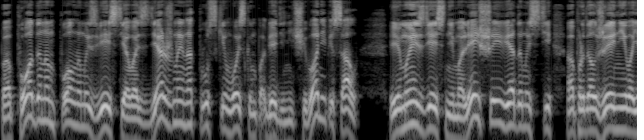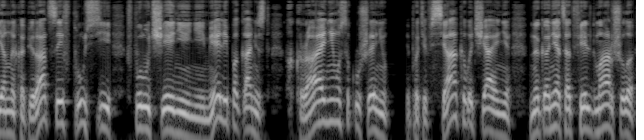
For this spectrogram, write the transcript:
по поданным полным известия о воздержанной над прусским войском победе ничего не писал, и мы здесь ни малейшей ведомости о продолжении военных операций в Пруссии в получении не имели пока мест к крайнему сокрушению и против всякого чаяния, наконец, от фельдмаршала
